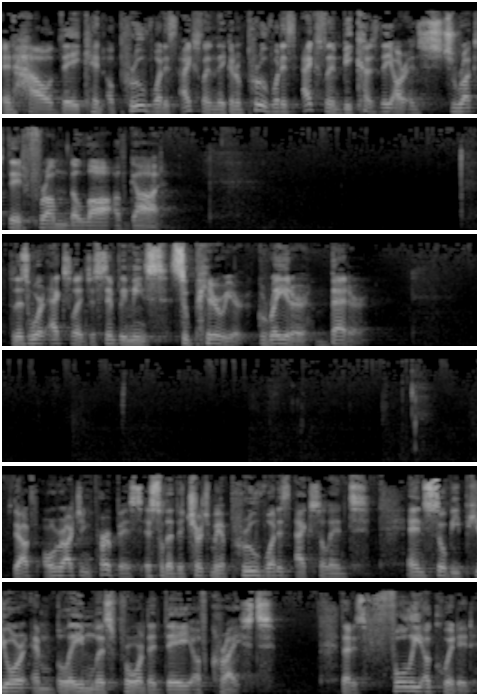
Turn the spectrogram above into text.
and how they can approve what is excellent. They can approve what is excellent because they are instructed from the law of God. So, this word excellent just simply means superior, greater, better. The overarching purpose is so that the church may approve what is excellent and so be pure and blameless for the day of Christ. That is fully acquitted,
